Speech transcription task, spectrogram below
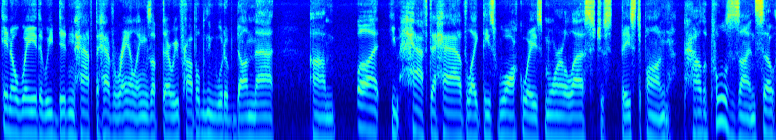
in a way that we didn't have to have railings up there, we probably would have done that. Um, but you have to have like these walkways more or less just based upon how the pool's designed. So,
